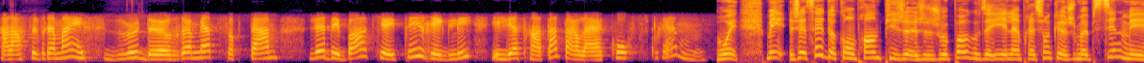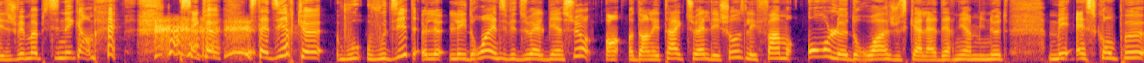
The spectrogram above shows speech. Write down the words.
Alors, c'est vraiment insidieux de remettre sur table le débat qui a été réglé il y a 30 ans par la Cour suprême. Oui, mais j'essaie de comprendre, puis je, je, veux pas que vous ayez l'impression que je m'obstine, mais je vais m'obstiner quand même. c'est que, c'est-à-dire que vous, vous dites les droits individuels, bien sûr, dans l'état actuel des choses, les femmes ont le droit jusqu'à la dernière minute, mais est-ce qu'on peut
